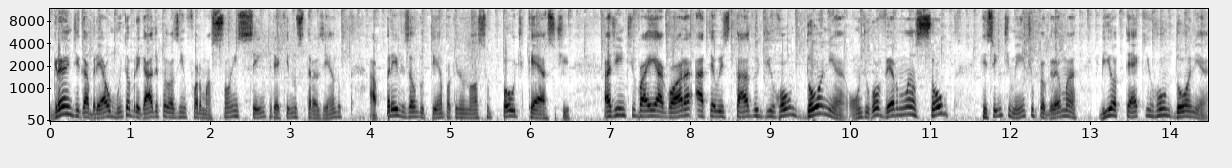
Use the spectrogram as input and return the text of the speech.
Grande Gabriel, muito obrigado pelas informações, sempre aqui nos trazendo a previsão do tempo aqui no nosso podcast. A gente vai agora até o estado de Rondônia, onde o governo lançou recentemente o programa Biotech Rondônia.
